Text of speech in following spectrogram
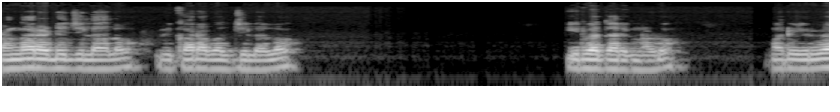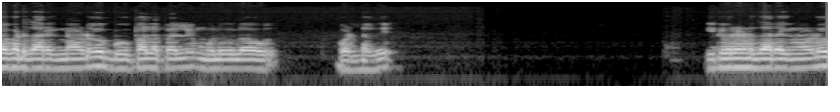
రంగారెడ్డి జిల్లాలో వికారాబాద్ జిల్లాలో ఇరవై తారీఖు నాడు. మరి ఇరవై ఒకటి తారీఖు నాడు భూపాలపల్లి ములుగులో పడ్డది. ఇరవై రెండు తారీఖు నాడు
